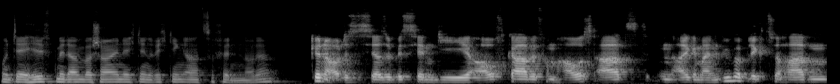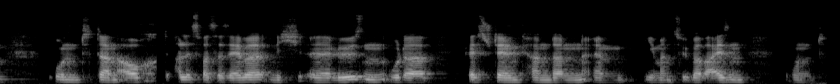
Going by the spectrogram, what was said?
Und der hilft mir dann wahrscheinlich, den richtigen Arzt zu finden, oder? Genau, das ist ja so ein bisschen die Aufgabe vom Hausarzt, einen allgemeinen Überblick zu haben und dann auch alles, was er selber nicht äh, lösen oder feststellen kann, dann ähm, jemanden zu überweisen und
